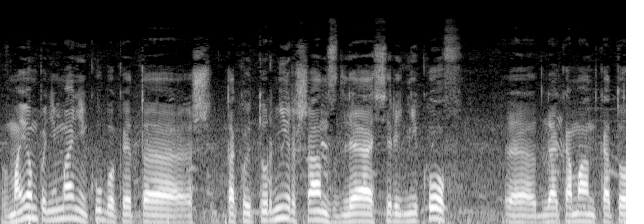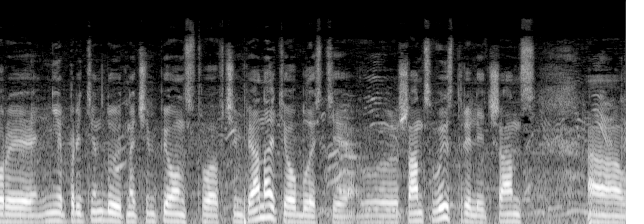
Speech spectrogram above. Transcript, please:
В моем понимании Кубок это такой турнир, шанс для середняков, для команд, которые не претендуют на чемпионство в чемпионате области, э, шанс выстрелить, шанс э,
